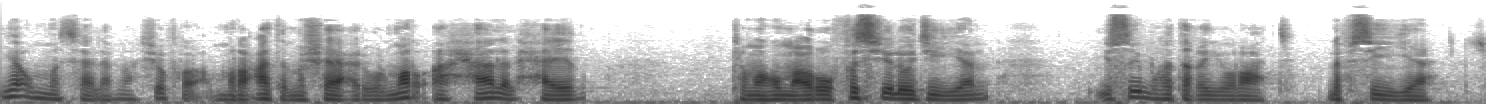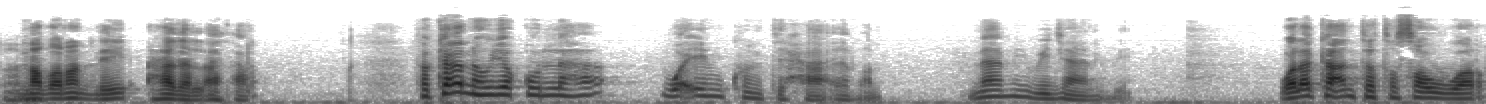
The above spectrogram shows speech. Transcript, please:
يا أم سلمة شوف مراعاة المشاعر والمرأة حال الحيض كما هو معروف فسيولوجيا يصيبها تغيرات نفسية صحيح. نظرا لهذا الأثر. فكأنه يقول لها وإن كنت حائضا نامي بجانبي. ولك أن تتصور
